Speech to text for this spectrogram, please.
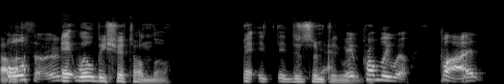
also It will be shit on though. It it, just simply will. it probably will. But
